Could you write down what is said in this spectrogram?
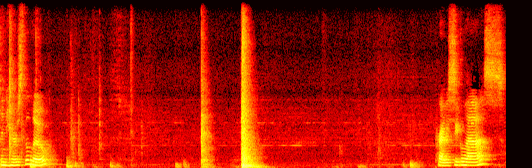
And here's the loo. Privacy glass.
